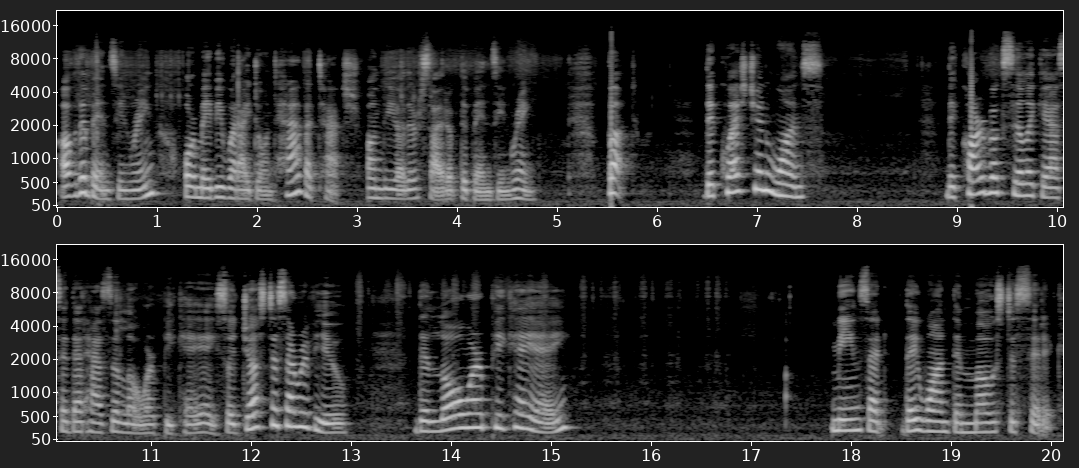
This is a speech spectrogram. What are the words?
of the benzene ring or maybe what I don't have attached on the other side of the benzene ring. But the question wants the carboxylic acid that has the lower pKa. So just as a review, the lower pKa means that they want the most acidic.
